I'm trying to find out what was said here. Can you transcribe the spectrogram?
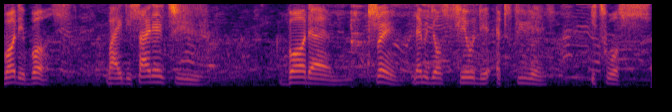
board a bus, but I decided to board um, train. Let me just feel the experience. It was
